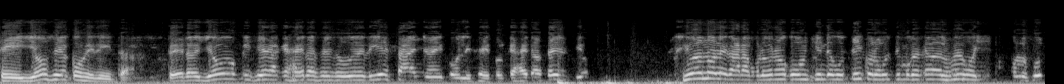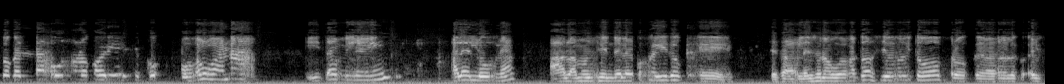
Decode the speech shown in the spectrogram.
Sí, yo soy acogidita, pero yo quisiera que Jairo Asensio dure 10 años ahí con Licey, porque Jairo Asensio, si uno no le gana, por lo menos con un chin de gustico, lo último que queda del juego, y con los frutos que él da, uno lo coge y dice, "Co- podemos ganar. Y también, Ale Luna, hablamos chin del escogido que se establece una buena actuación y todo, pero que el,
